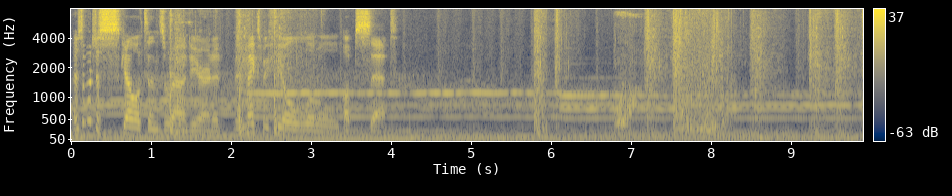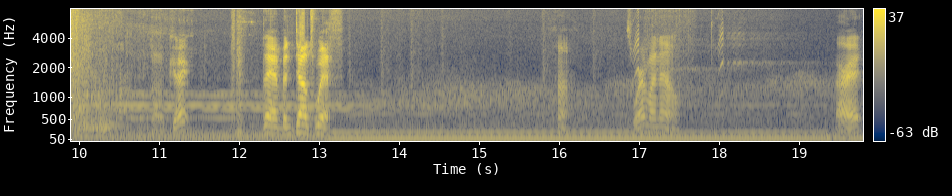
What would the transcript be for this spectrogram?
There's a bunch of skeletons around here, and it it makes me feel a little upset. Okay, they have been dealt with. Huh. So where am I now? All right.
